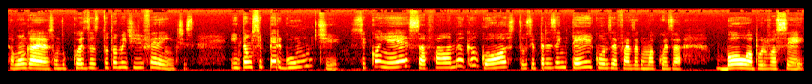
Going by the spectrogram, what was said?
tá bom, galera? São coisas totalmente diferentes. Então se pergunte, se conheça, fala, meu, que eu gosto, se presenteie quando você faz alguma coisa boa por você,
